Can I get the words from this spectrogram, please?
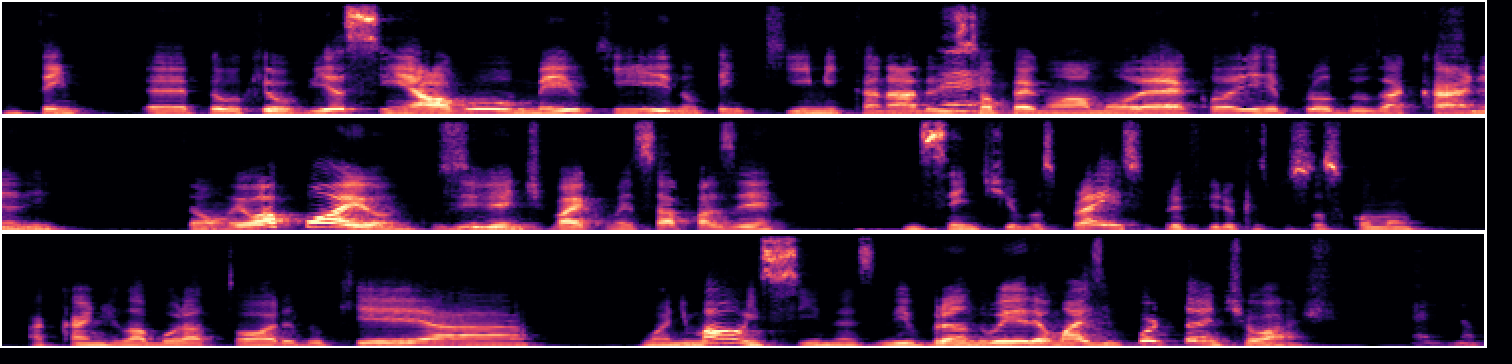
não tem, é, pelo que eu vi, assim, é algo meio que não tem química, nada. Eles É. só pegam uma molécula e reproduz a carne ali. Então eu apoio. Inclusive Sim. a gente vai começar a fazer incentivos para isso. Prefiro que as pessoas comam a carne de laboratório do que a o animal em si, né? Livrando ele é o mais importante, eu acho. É, não,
